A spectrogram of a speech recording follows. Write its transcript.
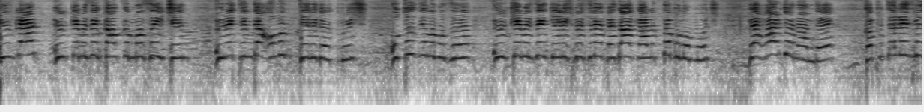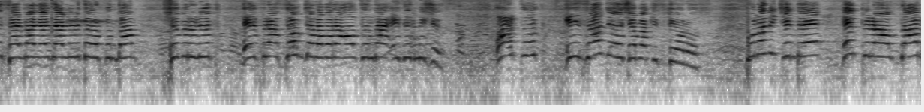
bizler ülkemizin kalkınması için üretimde alın teri dökmüş, 30 yılımızı ülkemizin gelişmesi ve fedakarlıkta bulunmuş ve her dönemde kapitalizmin enflasyon canavarı altında ezilmişiz. Artık insanca yaşamak istiyoruz. Bunun için de hep birazdan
